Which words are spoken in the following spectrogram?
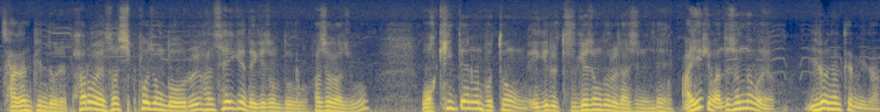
작은 핀도래 8호에서 10호 정도를 한 3개 4개 정도 하셔가지고 walking 때는 보통 에기를 2개 정도를 다시는데 아예 이렇게 만드셨나 봐요. 이런 형태입니다.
